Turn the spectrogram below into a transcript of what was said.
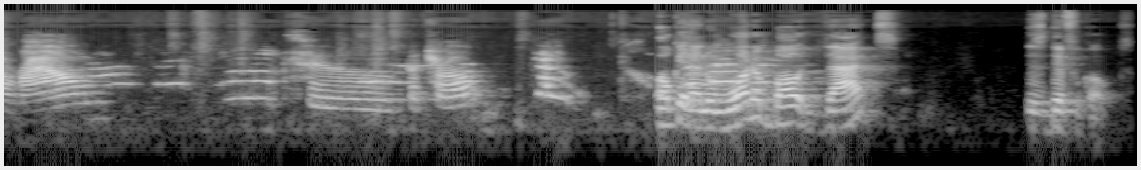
around to patrol. Okay, and what about that is difficult?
